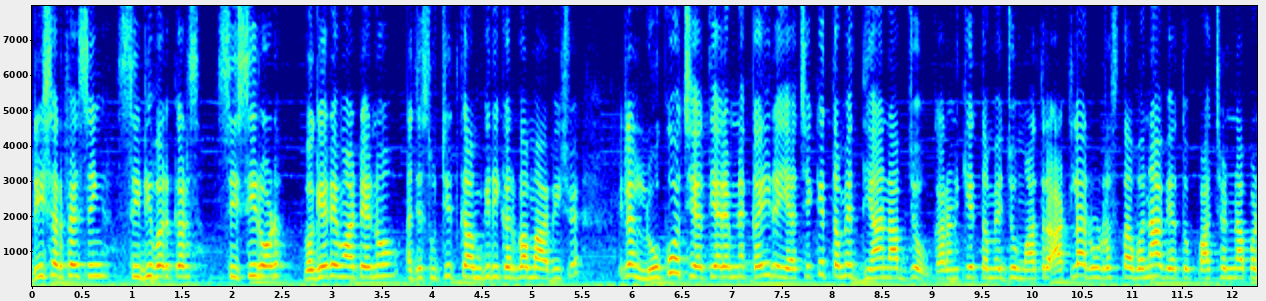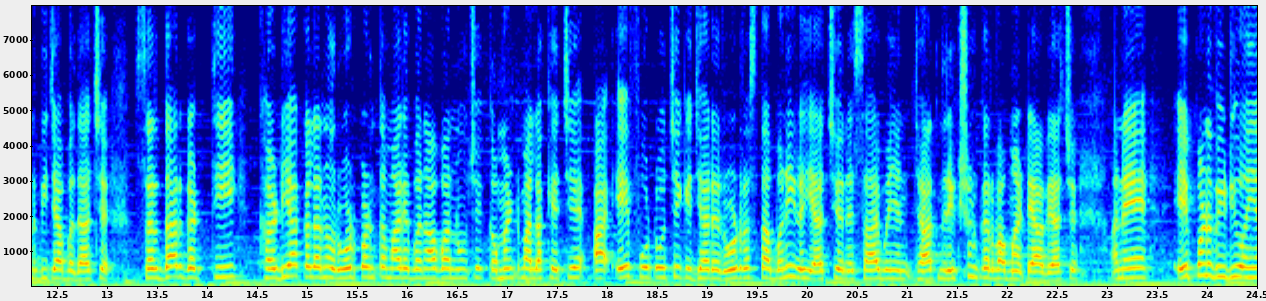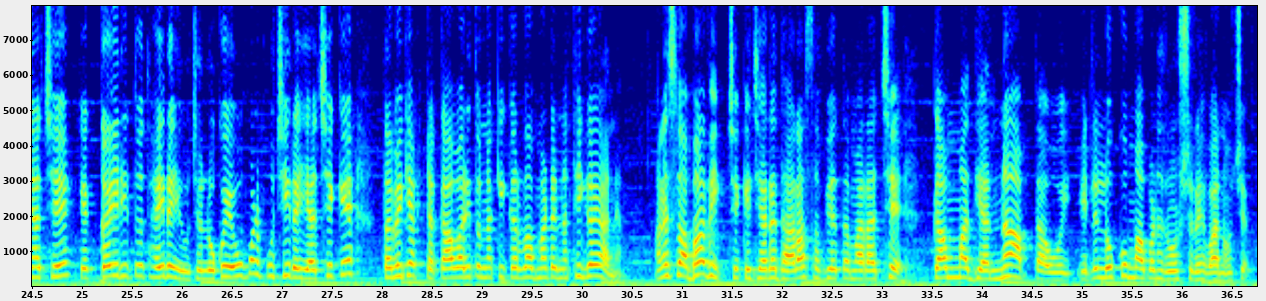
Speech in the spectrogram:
resurfacing CD workers CC road વગેરે માટેનો આજે સૂચિત કામગીરી કરવામાં આવી છે. એટલે લોકો છે અત્યારે એમને કહી રહ્યા છે કે તમે ધ્યાન આપજો, કારણ કે તમે જો માત્ર આટલા રોડ રસ્તા બનાવ્યા તો પાછળના પણ બીજા બધા છે. સરદારગઢથી ખડિયા કલાનો રોડ પણ તમારે બનાવવાનો છે. કમેન્ટમાં લખે છે, આ એ ફોટો છે કે જ્યારે રોડ રસ્તા બની રહ્યા છે અને સાહેબ અહીંયા જાત નિરીક્ષણ કરવા માટે આવ્યા છે. અને એ પણ વીડિયો અહીંયા છે કે કઈ રીતે થઈ રહ્યું છે. લોકો એવું પણ પૂછી રહ્યા છે કે તમે ક્યાંક ટકાવારી તો નક્કી કરવા માટે નથી ગયા ને? અને સ્વાભાવિક છે કે જ્યારે ધારાસભ્ય તમારા છે કામમાં ધ્યાન ન આપતા હોય એટલે લોકોમાં પણ રોષ રહેવાનો છે.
